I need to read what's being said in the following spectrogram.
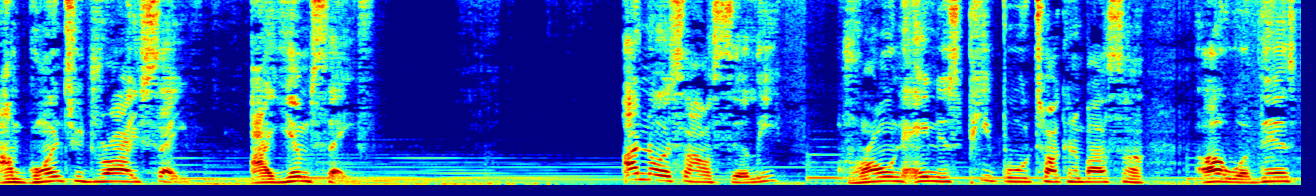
I'm going to drive safe. I am safe. I know it sounds silly. Grown anus people talking about some, oh, well, this.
